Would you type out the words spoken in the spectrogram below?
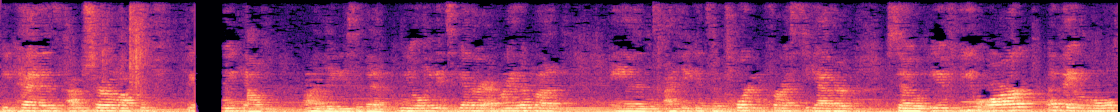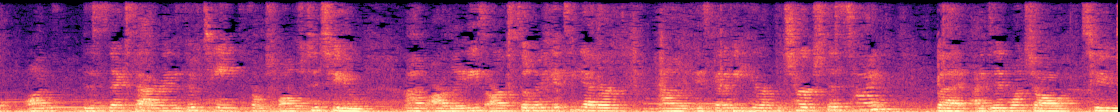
because I'm sure lots of families have our ladies event. We only get together every other month, and I think it's important for us to gather. So if you are available on this next Saturday, the 15th, from 12 to 2, um, our ladies are still going to get together. Um, it's going to be here at the church this time, but I did want y'all to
